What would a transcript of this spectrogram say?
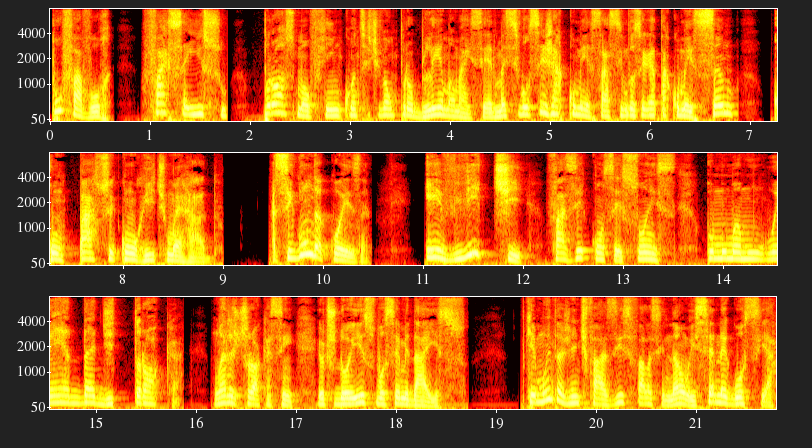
por favor, faça isso próximo ao fim, quando você tiver um problema mais sério. Mas se você já começar assim, você já está começando com o passo e com o ritmo errado. A segunda coisa, Evite fazer concessões como uma moeda de troca. Moeda de troca assim, eu te dou isso, você me dá isso. Porque muita gente faz isso e fala assim: não, isso é negociar.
